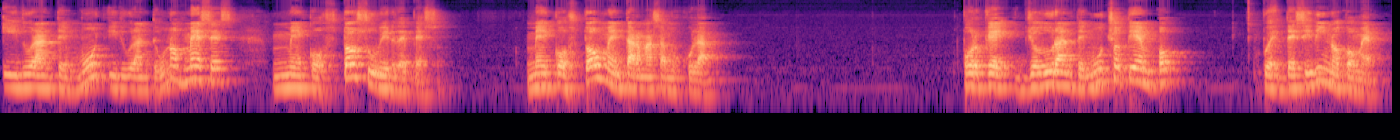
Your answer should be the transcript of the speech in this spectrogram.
Y durante, muy, y durante unos meses me costó subir de peso me costó aumentar masa muscular. Porque yo durante mucho tiempo, pues decidí no comer.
